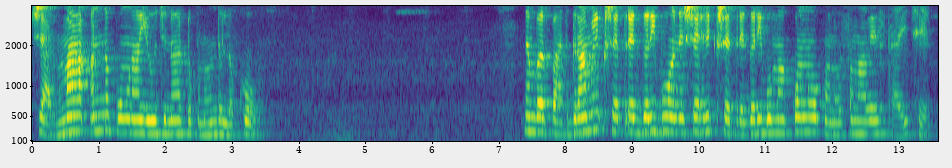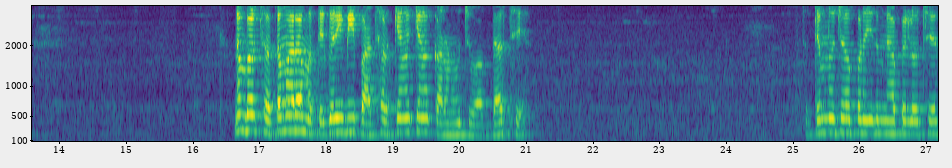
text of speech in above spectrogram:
ચાર, માં અન્નપૂર્ણા યોજના ટૂંકનોંધ લખો. નંબર પાંચ, ગ્રામીણ ક્ષેત્રે ગરીબો અને શહેરી ક્ષેત્રે ગરીબોમાં કોનો કોનો સમાવેશ થાય છે? નંબર છ, તમારા મતે ગરીબી પાછળ ક્યાં ક્યાં કારણો જવાબદાર છે? તો તેમનો જવાબ પણ અહીં તમને આપેલો છે.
